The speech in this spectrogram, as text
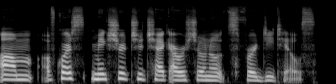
Um, of course, make sure to check our show notes for details.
